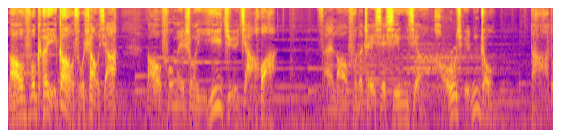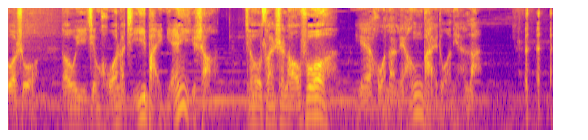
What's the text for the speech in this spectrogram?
老夫可以告诉少侠，老夫没说一句假话。在老夫的这些猩猩猴群中，大多数都已经活了几百年以上，就算是老夫，也活了两百多年了。呵呵呵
